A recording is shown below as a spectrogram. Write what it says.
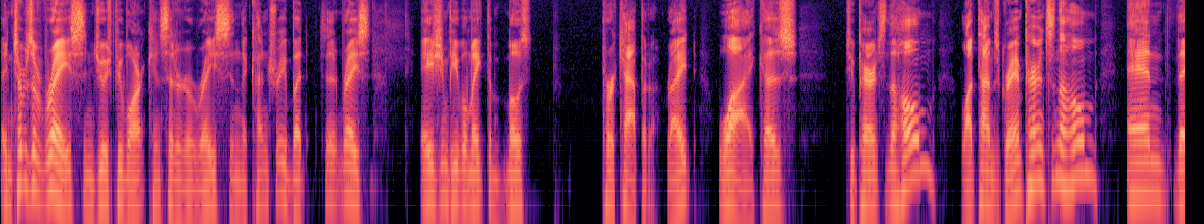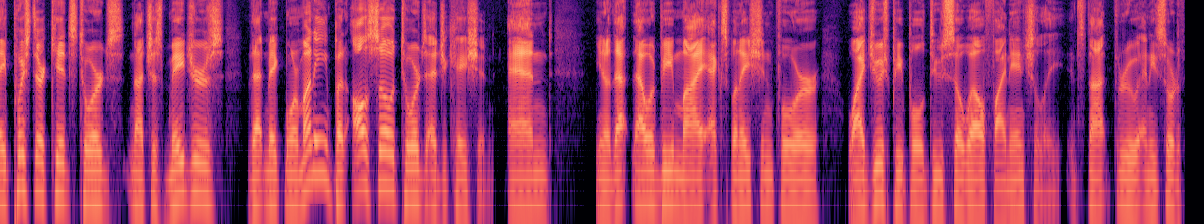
in terms of race and jewish people aren't considered a race in the country but race asian people make the most per capita right why because two parents in the home a lot of times grandparents in the home and they push their kids towards not just majors that make more money but also towards education and you know that that would be my explanation for why Jewish people do so well financially. It's not through any sort of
